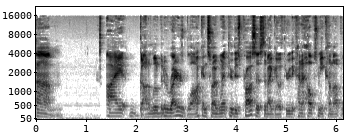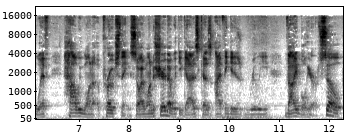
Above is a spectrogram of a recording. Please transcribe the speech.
um, I got a little bit of writer's block, and so I went through this process that I go through that kind of helps me come up with how we want to approach things. So I wanted to share that with you guys because I think it is really valuable here. So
